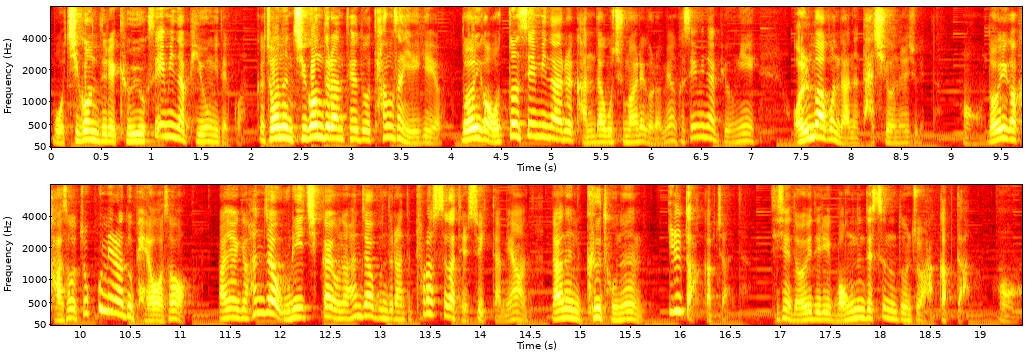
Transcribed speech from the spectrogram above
뭐 직원들의 교육 세미나 비용이 됐고 그러니까 저는 직원들한테도 항상 얘기해요. 너희가 어떤 세미나를 간다고 주말에 그러면 그 세미나 비용이 얼마건 나는 다 지원을 해주겠다. 어, 너희가 가서 조금이라도 배워서 만약에 환자 우리 치과에 오는 환자분들한테 플러스가 될 수 있다면 나는 그 돈은 1도 아깝지 않다. 대신에 너희들이 먹는 데 쓰는 돈 좀 아깝다. 어,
